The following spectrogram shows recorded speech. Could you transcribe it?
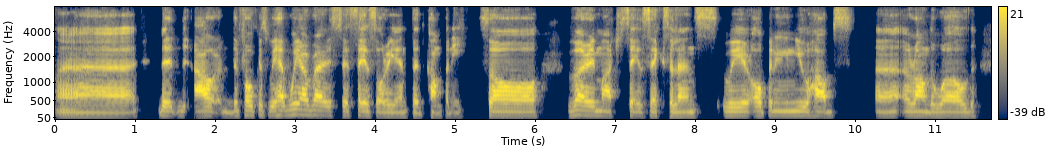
uh the, our the focus we have we are very sales oriented company so very much sales excellence we're opening new hubs uh, around the world wo-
